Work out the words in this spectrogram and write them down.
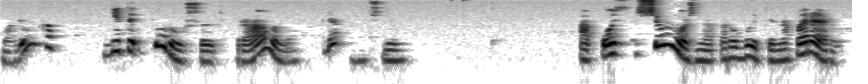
малюнках діти порушують правила для учнів. А ось що можна робити на перервах?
